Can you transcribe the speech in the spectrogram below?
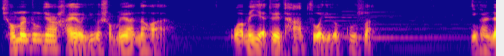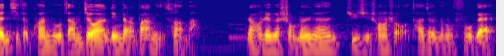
球门中间还有一个守门员的话。我们也对它做一个估算，你看人体的宽度，咱们就按零点八米算吧。然后这个守门员举起双手，他就能覆盖，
